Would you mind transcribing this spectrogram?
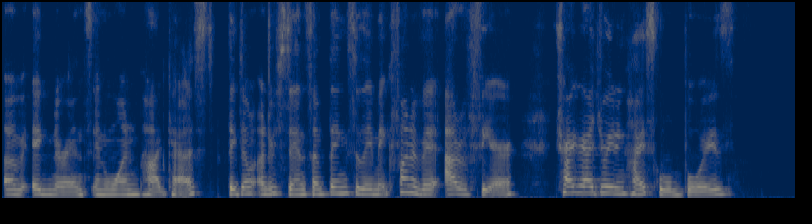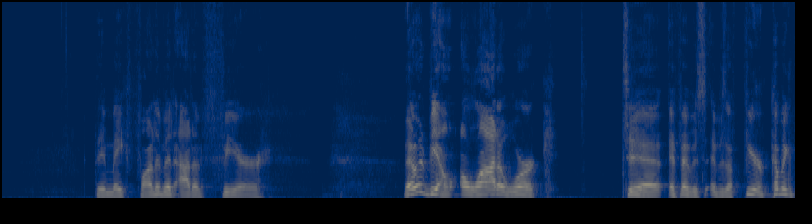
of ignorance in one podcast. They don't understand something, so they make fun of it out of fear. Try graduating high school, boys. They make fun of it out of fear. That would be a, a lot of work to if it was if it was a fear coming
